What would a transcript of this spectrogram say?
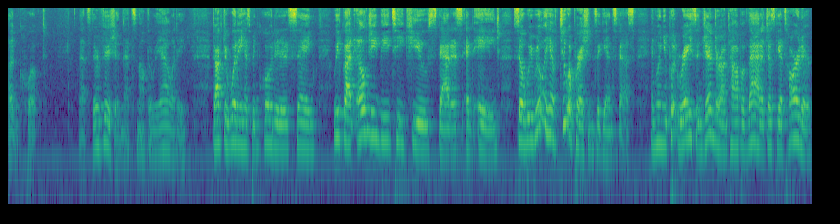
unquote. That's their vision, that's not the reality. Dr. Woody has been quoted as saying, We've got LGBTQ status and age, so we really have two oppressions against us. And when you put race and gender on top of that, it just gets harder.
